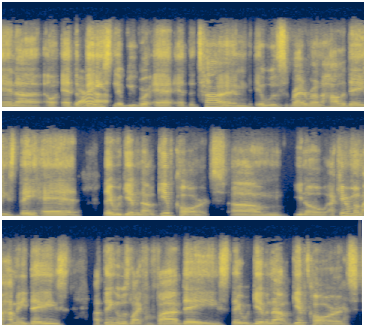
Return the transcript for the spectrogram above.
and uh, at the yeah. base that we were at at the time, it was right around the holidays. They had they were giving out gift cards. Um, you know, I can't remember how many days. I think it was like for five days. They were giving out gift cards,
